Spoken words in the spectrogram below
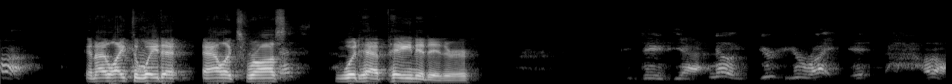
huh? and I like the way that Alex Ross That's would have painted it, or dude. Yeah, no, you're you're right. It, huh,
